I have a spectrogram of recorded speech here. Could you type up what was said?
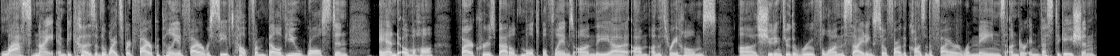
last night, and because of the widespread fire, Papillion Fire received help from Bellevue, Ralston, and Omaha. Fire crews battled multiple flames on the uh, um, on the three homes, uh, shooting through the roof along the siding. So far, the cause of the fire remains under investigation.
